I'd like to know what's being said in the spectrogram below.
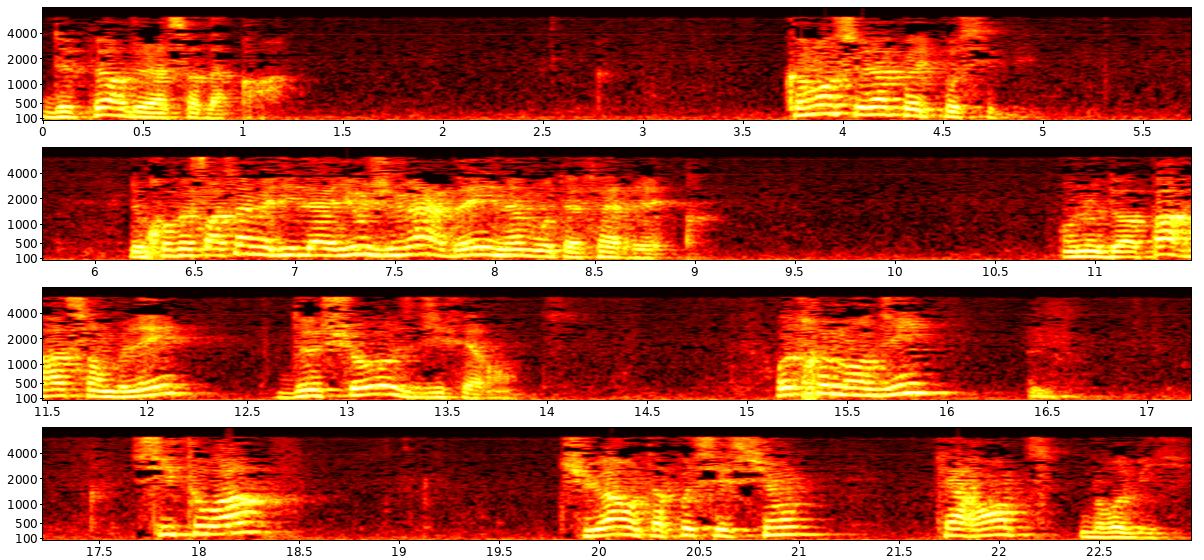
de peur de la sadaqa Comment cela peut être possible? Le professeur Hassan a dit La On ne doit pas rassembler deux choses différentes. Autrement dit, si toi, tu as en ta possession 40 brebis,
